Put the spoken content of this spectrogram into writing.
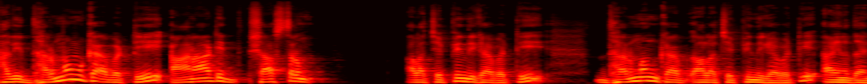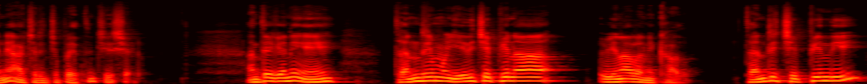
అది ధర్మం కాబట్టి ఆనాటి శాస్త్రం అలా చెప్పింది కాబట్టి ధర్మం కా అలా చెప్పింది కాబట్టి ఆయన దాన్ని ఆచరించే ప్రయత్నం చేశాడు. అంతేగాని తండ్రి ఏది చెప్పినా వినాలని కాదు. తండ్రి చెప్పింది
